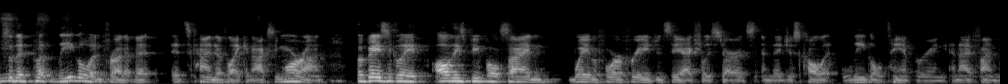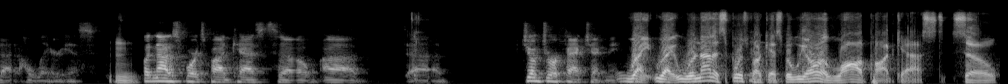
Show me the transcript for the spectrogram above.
So they put legal in front of it. It's kind of like an oxymoron. But basically, all these people sign way before free agency actually starts, and they just call it legal tampering. And I find that hilarious. Mm. But not a sports podcast, so uh, uh, jump drawer fact check me. Right, right. We're not a sports podcast, but we are a law podcast. So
